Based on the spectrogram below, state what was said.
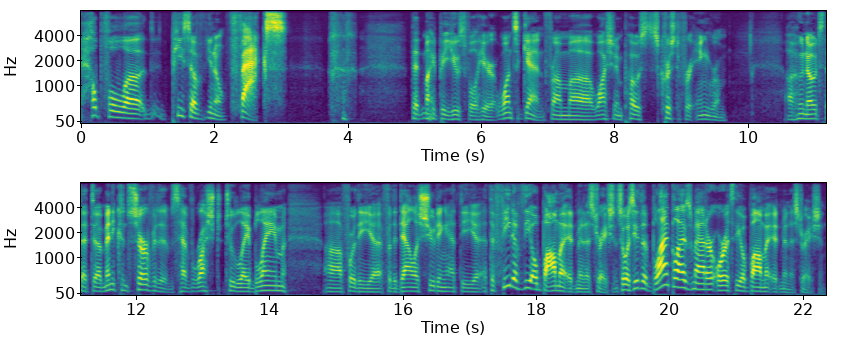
helpful uh, piece of you know facts that might be useful here. Once again, from uh, Washington Post's Christopher Ingraham, uh, who notes that uh, many conservatives have rushed to lay blame. Uh, for the for the Dallas shooting at the at the feet of the Obama administration, so it's either Black Lives Matter or it's the Obama administration.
